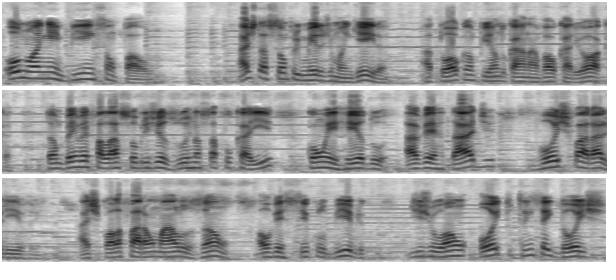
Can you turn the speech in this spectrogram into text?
ou no Anhembi, em São Paulo. A Estação Primeira de Mangueira, atual campeã do Carnaval Carioca, também vai falar sobre Jesus na Sapucaí com o enredo A Verdade vos fará livre. A escola fará uma alusão ao versículo bíblico de João 8,32,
